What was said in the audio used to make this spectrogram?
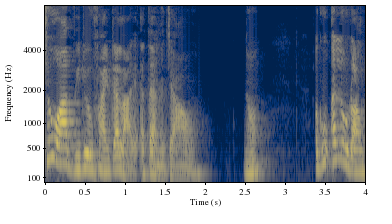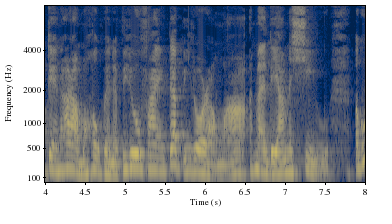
ချို့ကဗီဒီယိုဖိုင်တက်လာတယ်အတန်မကြောင်းနော် အခုအဲ့လိုတော့တင်ထားတာမဟုတ်ဘဲねဗီဒီယိုဖိုင်တက်ပြီးတော့တော့မှအမှန်တရားမရှိဘူးအခု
